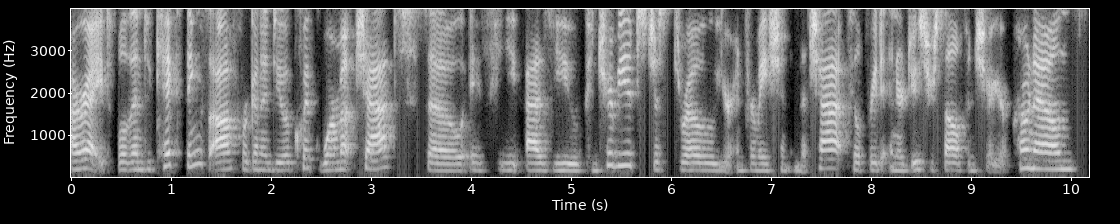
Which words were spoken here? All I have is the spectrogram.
All right, well then to kick things off, we're gonna do a quick warm-up chat. So if you, as you contribute, just throw your information in the chat. Feel free to introduce yourself and share your pronouns.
